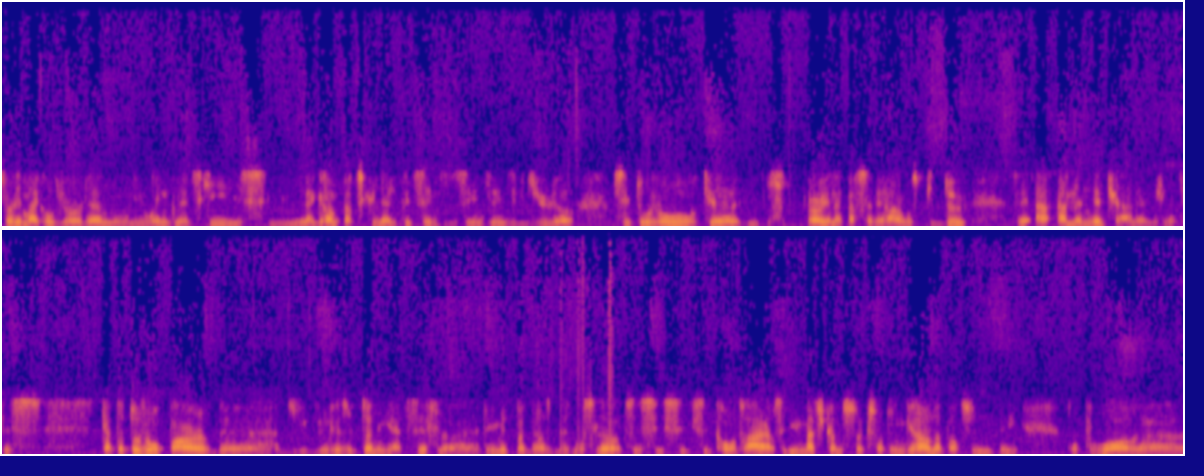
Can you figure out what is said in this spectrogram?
soit les Michael Jordan ou les Wayne Gretzky, la grande particularité de ces, individus-là, c'est toujours que, un, il y a la persévérance, puis deux, c'est amener le challenge. quand tu as toujours peur du, résultat négatif, t'es mis pas dans ce business-là. C'est le contraire. C'est des matchs comme ça qui sont une grande opportunité pour pouvoir euh,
